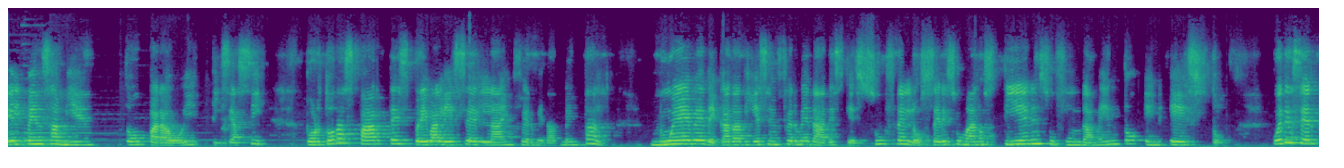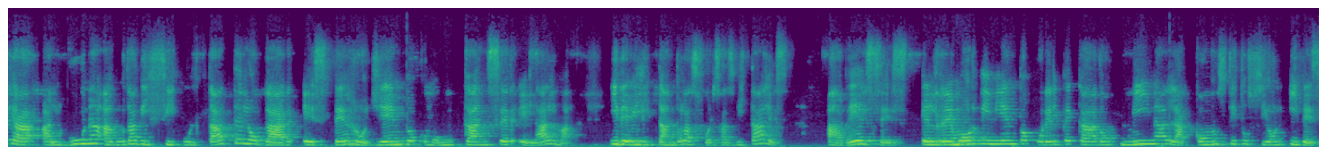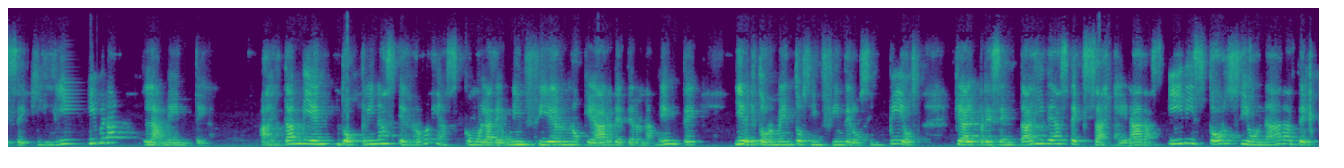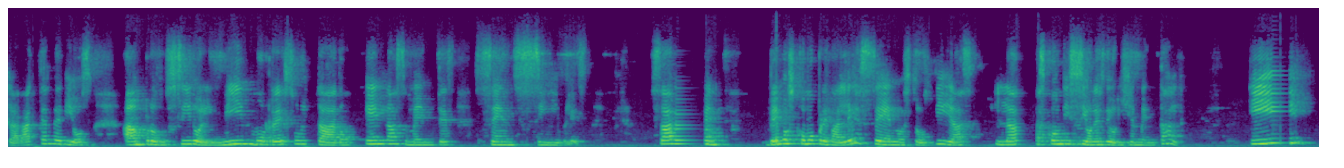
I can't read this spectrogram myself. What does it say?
El pensamiento para hoy dice así. Por todas partes prevalece la enfermedad mental Nueve de cada diez enfermedades que sufren los seres humanos tienen su fundamento en esto. Puede ser que alguna aguda dificultad del hogar esté royendo como un cáncer el alma y debilitando las fuerzas vitales. A veces el remordimiento por el pecado mina la constitución y desequilibra la mente. Hay también doctrinas erróneas, como la de un infierno que arde eternamente y el tormento sin fin de los impíos, que al presentar ideas exageradas y distorsionadas del carácter de Dios han producido el mismo resultado en las mentes sensibles. Saben, vemos cómo prevalece en nuestros días las condiciones de origen mental. Y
